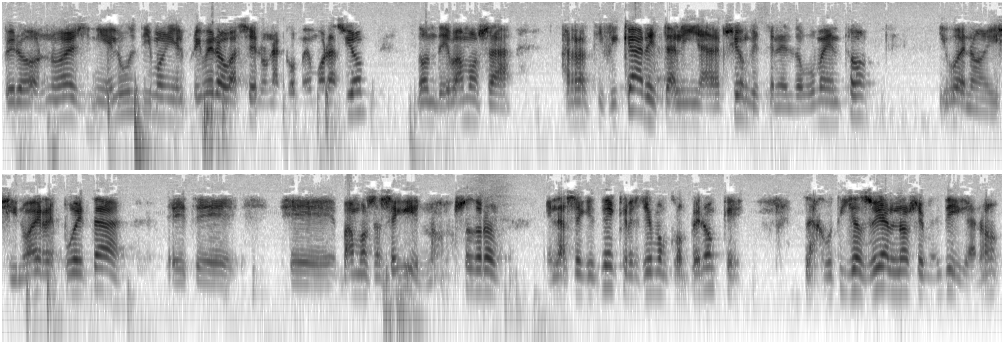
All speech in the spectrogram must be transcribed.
pero no es ni el último ni el primero, va a ser una conmemoración donde vamos a, a ratificar esta línea de acción que está en el documento y bueno, y si no hay respuesta, este, eh, vamos a seguir, ¿no? Nosotros en la CGT crecemos con Perón que la justicia social no se mendiga, ¿no?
